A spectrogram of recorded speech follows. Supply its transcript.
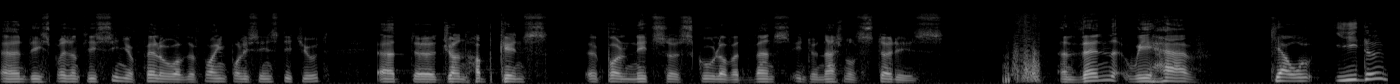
and is presently senior fellow of the Foreign Policy Institute at uh, John Hopkins uh, Paul Nitze School of Advanced International Studies. And then we have Qiao Yide,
